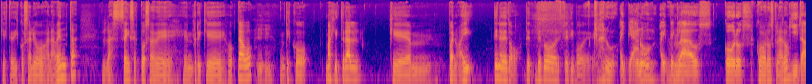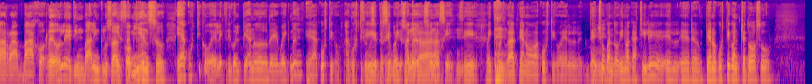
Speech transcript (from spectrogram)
que este disco salió a la venta. Las seis esposas de Enrique VIII, un disco magistral que, mm, bueno, ahí tiene de todo, de, de todo este tipo de Claro, hay piano, hay teclados, coros, coros, claro. guitarra, bajo, redoble de timbal incluso al comienzo. ¿Es acústico o eléctrico el piano de Wakeman? Eh, acústico. Acústico, ¿no es cierto? Sí, eh, porque suena- suena así. Sí, Wakeman tocaba el piano acústico. Él, de hecho, cuando vino acá a Chile, él era un piano acústico entre todos sus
